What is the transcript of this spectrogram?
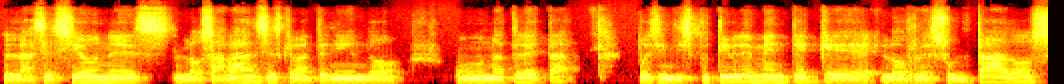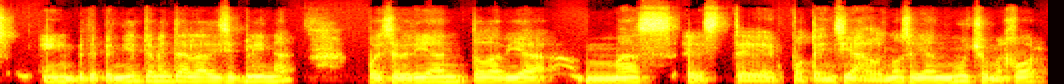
las sesiones, los avances que va teniendo un atleta, pues indiscutiblemente que los resultados, independientemente de la disciplina, pues se verían todavía más este, potenciados, ¿no? Serían mucho mejor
